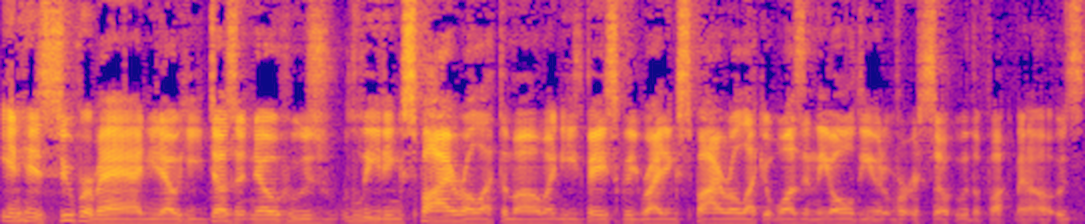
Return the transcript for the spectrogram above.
in his Superman, you know, he doesn't know who's leading Spiral at the moment. He's basically writing Spiral like it was in the old universe, so who the fuck knows?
